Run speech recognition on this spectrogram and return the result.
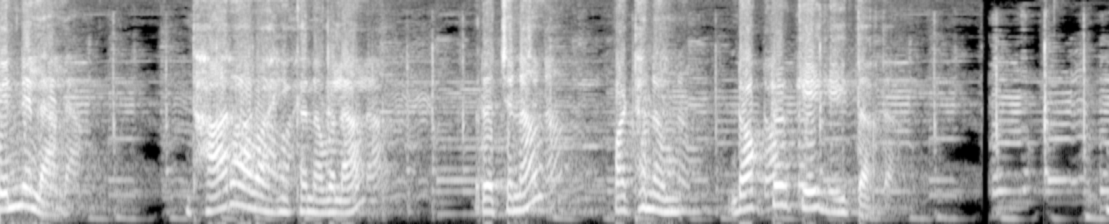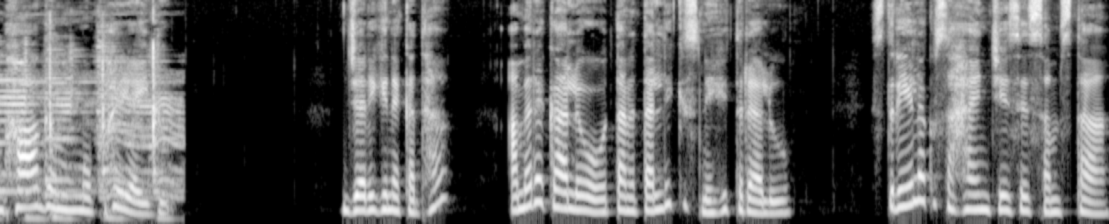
వెన్నెల. ధారావాహిక నవల రచన పఠనం డాక్టర్ కె. గీత. భాగం ముప్పై ఐదు జరిగిన కథ అమెరికాలో తన తల్లికి స్నేహితురాలు. స్త్రీలకు సహాయం చేసే సంస్థ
